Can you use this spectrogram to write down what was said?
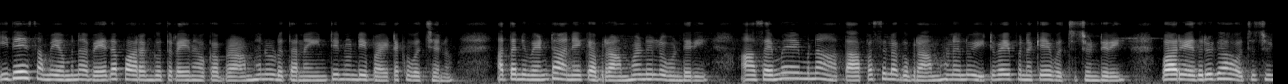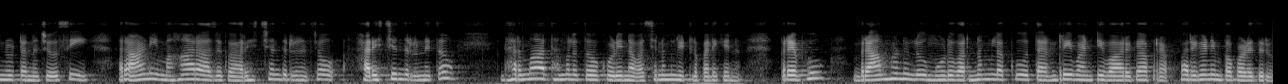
ఇదే సమయమున వేదపారంగతుడైన ఒక బ్రాహ్మణుడు తన ఇంటి నుండి బయటకు వచ్చెను. అతని వెంట అనేక బ్రాహ్మణులు ఉండిరి. ఆ సమయమున తాపసులకు బ్రాహ్మణులు ఇటువైపునకే వచ్చుచుండిరి. వారు ఎదురుగా వచ్చుచుండుటను చూసి రాణి మహారాజుకు హరిశ్చంద్రునితో హరిశ్చంద్రునితో ధర్మార్థములతో కూడిన వచనములు ఇట్లు పలికెను. ప్రభు బ్రాహ్మణులు మూడు వర్ణములకు తండ్రి వంటి వారుగా పరిగణింపబడుదురు.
